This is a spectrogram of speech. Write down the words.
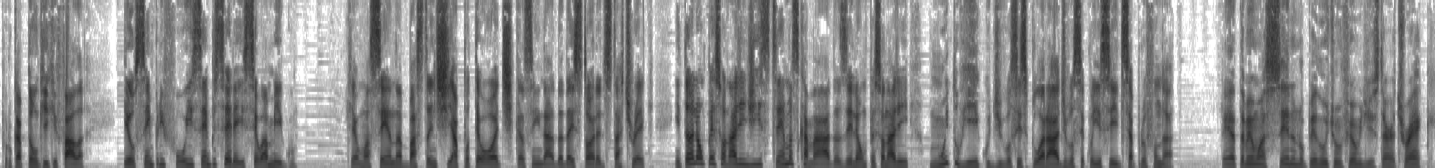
pro Capitão Kirk e fala: Eu sempre fui e sempre serei seu amigo. Que é uma cena bastante apoteótica, assim, da, da, história de Star Trek. Então ele é um personagem de extremas camadas, ele é um personagem muito rico de você explorar, de você conhecer e de se aprofundar. Tem também uma cena no penúltimo filme de Star Trek.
